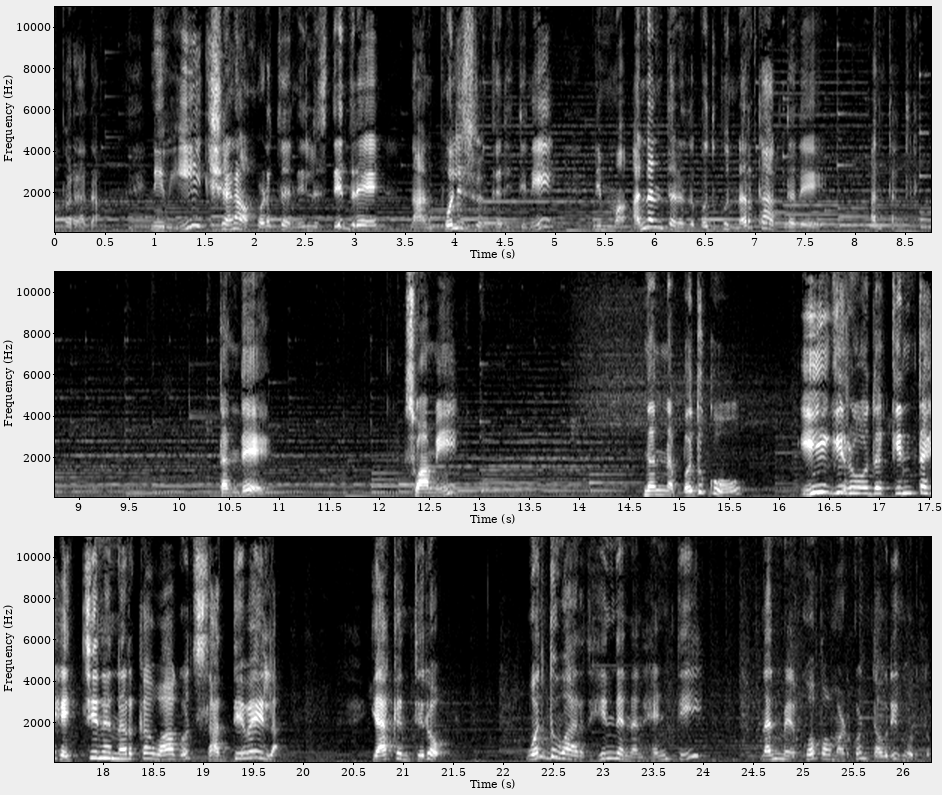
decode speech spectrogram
ಅಪರಾಧ. ನೀವು ಈ ಕ್ಷಣ ಹೊಡೆತ ನಿಲ್ಲಿಸದಿದ್ರೆ ನಾನು ಪೊಲೀಸರನ್ನು ಕರಿತೀನಿ, ನಿಮ್ಮ ಅನಂತರದ ಬದುಕು ನರ್ಕ ಆಗ್ತದೆ ಅಂತಂದ್ರು. ತಂದೆ, ಸ್ವಾಮಿ, ನನ್ನ ಬದುಕು ಈಗಿರೋದಕ್ಕಿಂತ ಹೆಚ್ಚಿನ ನರಕವಾಗೋದು ಸಾಧ್ಯವೇ ಇಲ್ಲ. ಯಾಕಂತಿರೋ, ಒಂದು ವಾರದ ಹಿಂದೆ ನನ್ನ ಹೆಂಡತಿ ನನ್ನ ಮೇಲೆ ಕೋಪ ಮಾಡ್ಕೊಂಡು ತವರಿಗೆ ಹೋದ್ಲು.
